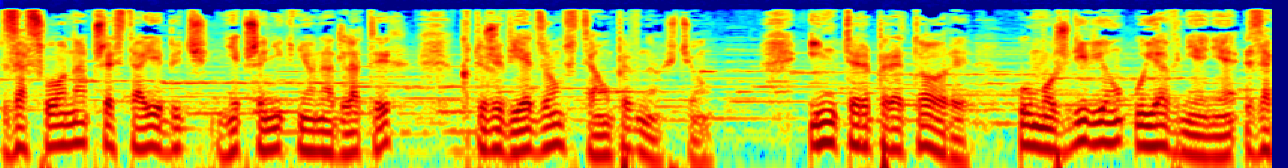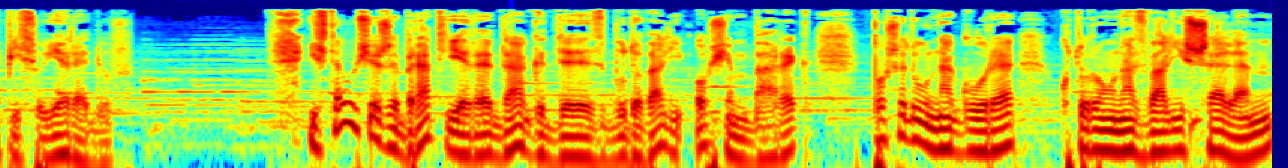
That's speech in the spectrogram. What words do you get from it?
Zasłona przestaje być nieprzenikniona dla tych, którzy wiedzą z całą pewnością. Interpretory umożliwią ujawnienie zapisu Jeredów. I stało się, że brat Jereda, gdy zbudowali osiem barek, poszedł na górę, którą nazwali Szelem,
